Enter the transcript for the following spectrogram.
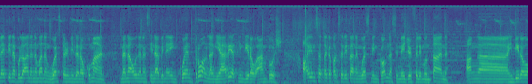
ay pinabulaan na naman ng Western Mindanao Command na nauna ng sinabi na enkwentro ang nangyari at hindi raw ambush. Ayon sa tagapagsalita ng West Mincom na si Major Felimontan, ang ah, hindi raw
